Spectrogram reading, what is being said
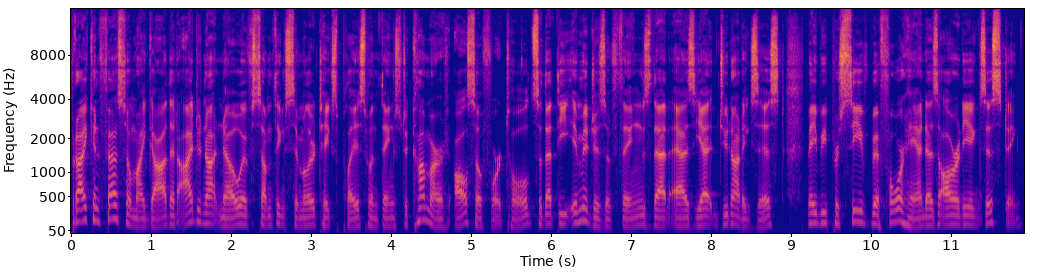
But I confess, O my God, that I do not know if something similar takes place when things to come are also foretold, so that the images of things that as yet do not exist may be perceived beforehand as already existing.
